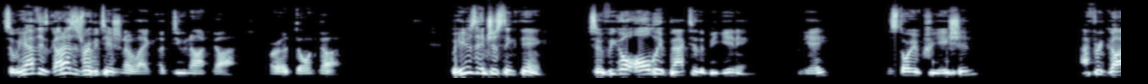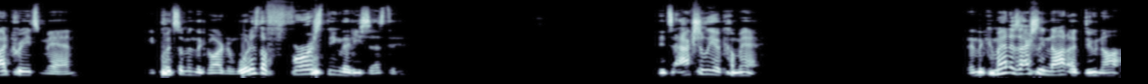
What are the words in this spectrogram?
So we have this, God has this reputation of like a do not God or a don't God. But here's the interesting thing. So if we go all the way back to the beginning, okay, the story of creation, after God creates man, he puts him in the garden. What is the first thing that he says to him? It's actually a command. And the command is actually not a do not.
